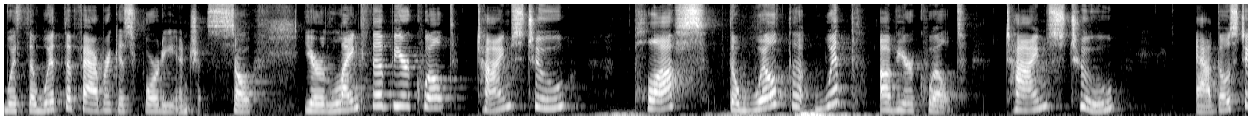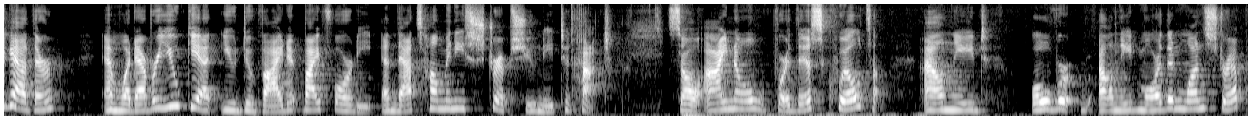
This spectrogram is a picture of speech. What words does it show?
with the width of fabric is 40 inches. So your length of your quilt times 2 plus the width of your quilt times 2, add those together, and whatever you get, you divide it by 40, and that's how many strips you need to cut. So I know for this quilt, I'll need over, I'll need more than one strip.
